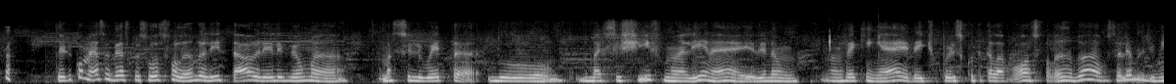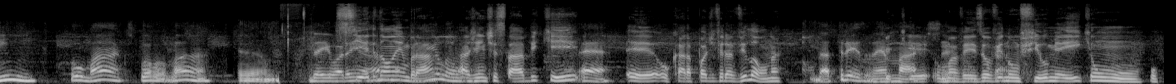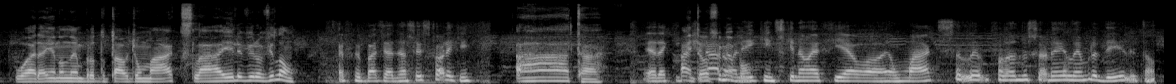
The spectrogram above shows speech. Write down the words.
ele começa a ver as pessoas falando ali e tal, e daí ele vê uma, uma silhueta do, do Maxi Schiffman ali, né? Ele não, não vê quem é, e daí tipo ele escuta aquela voz falando, ah, você lembra de mim? Sou o Max, blá blá blá. É, daí o Aranha, Se ele não "Ah, lembrar, vilão." a gente sabe que É, é, o cara pode virar vilão, né? dá três, né? Porque Max, uma é vez eu vi num filme aí que um, o, o Aranha não lembrou do tal de um Max lá e ele virou vilão. É, Foi baseado nessa história aqui. Ah, tá. É daqui que Ah, então o filme é bom. aí, quem diz que não é fiel a- é o Max, falando se o Aranha lembra dele e tal.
